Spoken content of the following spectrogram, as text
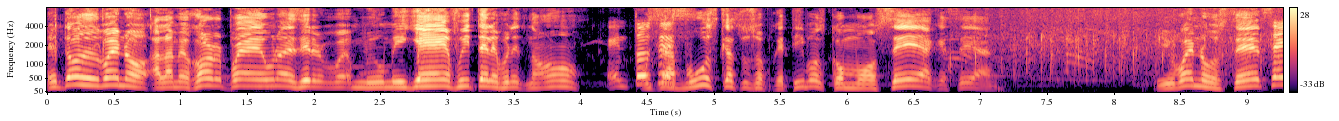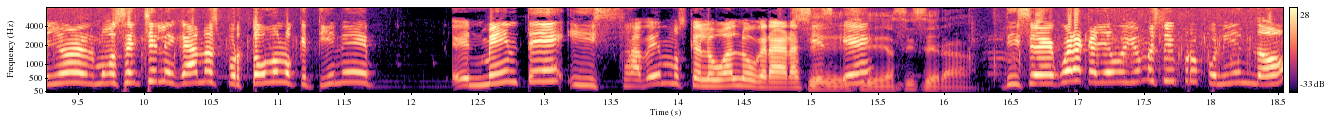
Entonces, bueno, a lo mejor puede uno decir, me humillé, fui telefonista. No. Entonces- O sea, busca tus objetivos como sea que sean. Y bueno, usted... Señor hermoso, échele ganas por todo lo que tiene en mente y sabemos que lo va a lograr. Así Sí, es que, sí, así será. dice, güera callado, yo me estoy proponiendo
